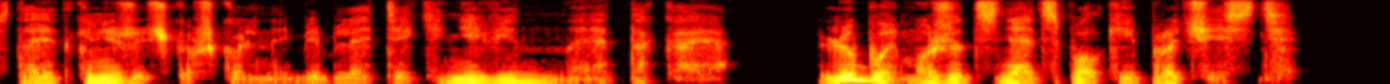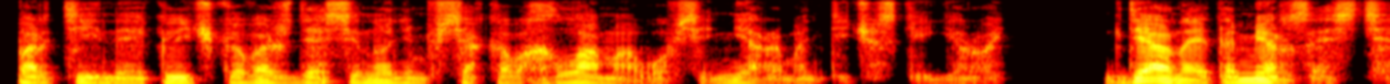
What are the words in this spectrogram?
Стоит книжечка в школьной библиотеке, невинная такая. Любой может снять с полки и прочесть. Партийная кличка вождя — синоним всякого хлама, а вовсе не романтический герой. Где она, эта мерзость?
